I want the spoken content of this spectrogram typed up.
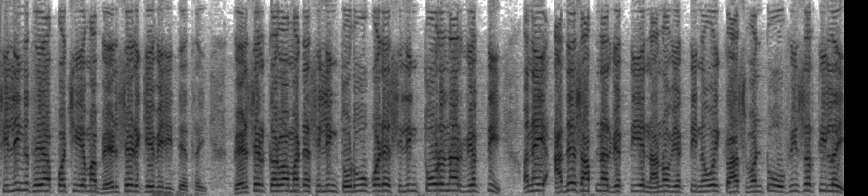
સીલિંગ થયા પછી એમાં ભેળસેળ કેવી રીતે થઈ? ભેળસેળ કરવા માટે સીલિંગ તોડવું પડે. સીલિંગ તોડનાર વ્યક્તિ અને એ આદેશ આપનાર વ્યક્તિ એ નાનો વ્યક્તિ ન હોય, ક્લાસ વન ટુ ઓફિસરથી લઈ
